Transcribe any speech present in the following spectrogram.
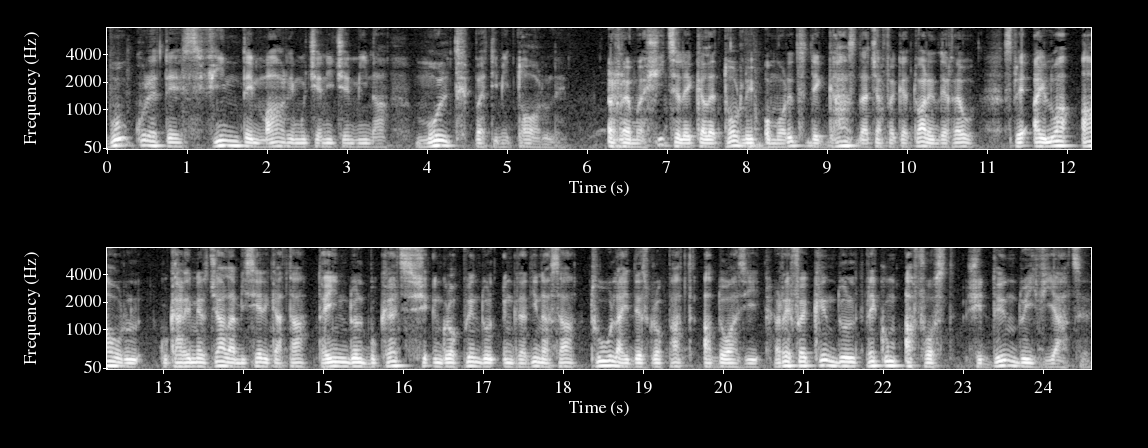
Bucură-te, Sfinte Mare Mucenice Mina, mult pătimitorule. Rămășițele călătorului omorât de gazda cea făcătoare de rău, spre a-i lua aurul cu care mergea la biserica ta, tăindu-l bucăți și îngropându-l în grădina sa, tu l-ai dezgropat a doua zi, refăcându-l precum a fost și dându-i viață,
